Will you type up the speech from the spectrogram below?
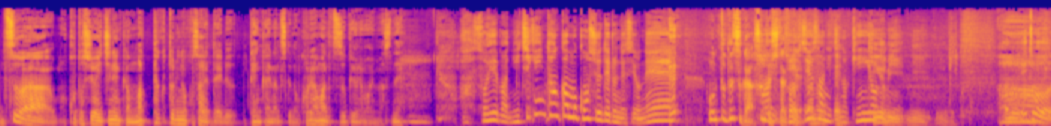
実は今年は1年間全く取り残されている展開なんですけど、これはまだ続くように思いますね。うん、あそういえば、日銀単価も今週出るんですよね。え、本当ですか？そうでしたっけ、はい、13日の金曜日に。あの、いつも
